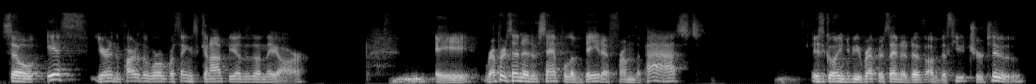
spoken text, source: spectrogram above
So if you're in the part of the world where things cannot be other than they are, a representative sample of data from the past is going to be representative of the future too.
